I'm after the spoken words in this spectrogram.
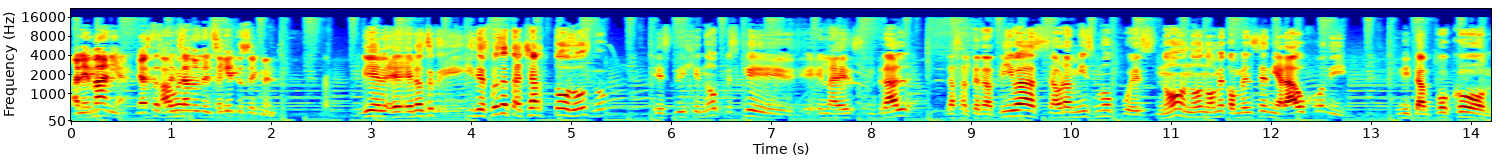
Alemania, ya estás Ah, pensando bueno. en el siguiente segmento. Bien, el- el 11 y después de tachar todos, ¿no? Este, dije, no, pues que en la central las alternativas ahora mismo, pues no, no, no me convencen ni Araujo ni, ni tampoco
